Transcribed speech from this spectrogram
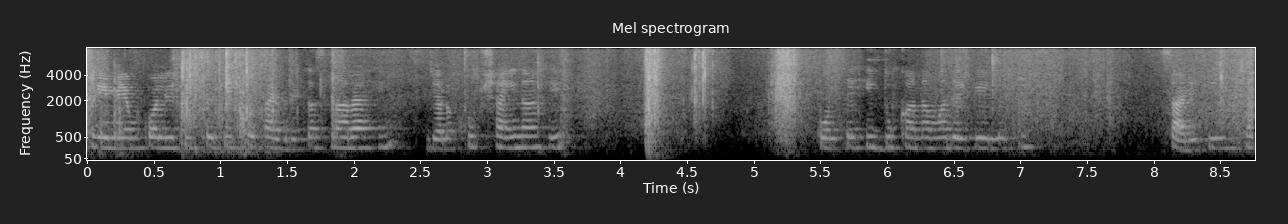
premium क्वालिटीचं टिश्यू फॅब्रिक असणार आहे ज्याला खूप शाईन आहे. कोणत्याही दुकानामध्ये गेलं की साडेतीनच्या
